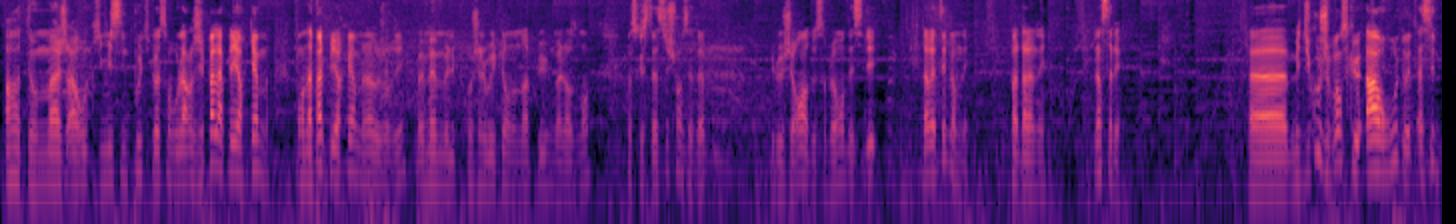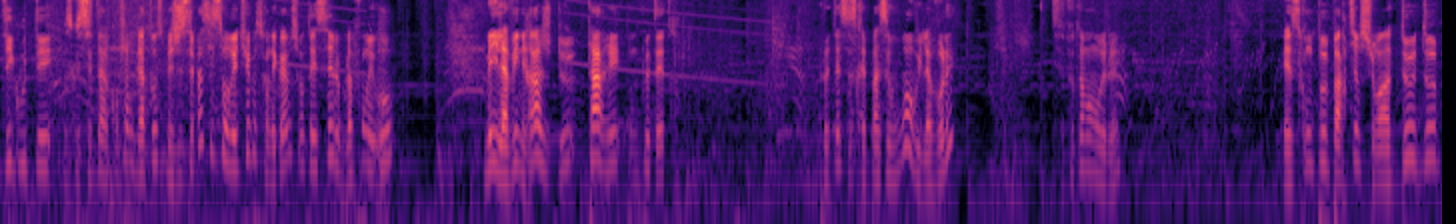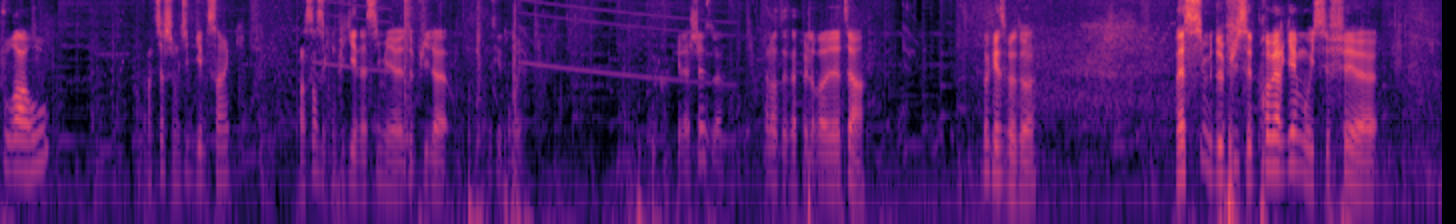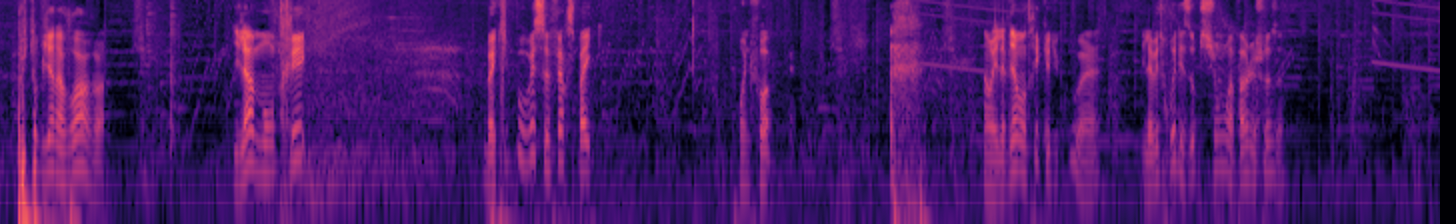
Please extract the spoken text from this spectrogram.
Ah, dommage. Arrow qui miss input, il doit s'en vouloir. J'ai pas la player cam. on a pas de player cam là aujourd'hui. Mais même les prochaines weekly, on en a plus, malheureusement. Parce que c'était assez chiant à setup. Et le gérant a tout simplement décidé d'arrêter de l'emmener. Enfin, de l'amener. L'installer. Euh, mais du coup je pense que Haru doit être assez dégoûté Parce que c'était un confirme gratos Mais je sais pas s'il s'aurait tué parce qu'on est quand même sur TC Le plafond est haut Mais il avait une rage de taré Donc peut-être. Peut-être ce serait passé. Wow il a volé. C'est totalement volé Est-ce qu'on peut partir sur un 2-2 pour Haru? Partir sur une petite game 5 Pour l'instant c'est compliqué Nassim mais euh, depuis la... Qu'est-ce qui est tombé? Ok la chaise là? Ah non t'as tapé le radiateur Ok c'est pas toi. Nassim, depuis cette première game où il s'est fait euh, plutôt bien avoir, il a montré bah, qu'il pouvait se faire spike. Pour une fois. non, il a bien montré que du coup, euh, il avait trouvé des options à pas mal de choses.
